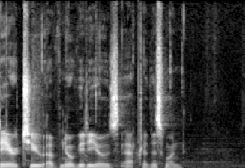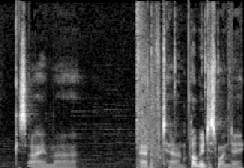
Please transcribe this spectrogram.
day or two of no videos after this one. Because I'm uh, out of town. Probably just one day.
